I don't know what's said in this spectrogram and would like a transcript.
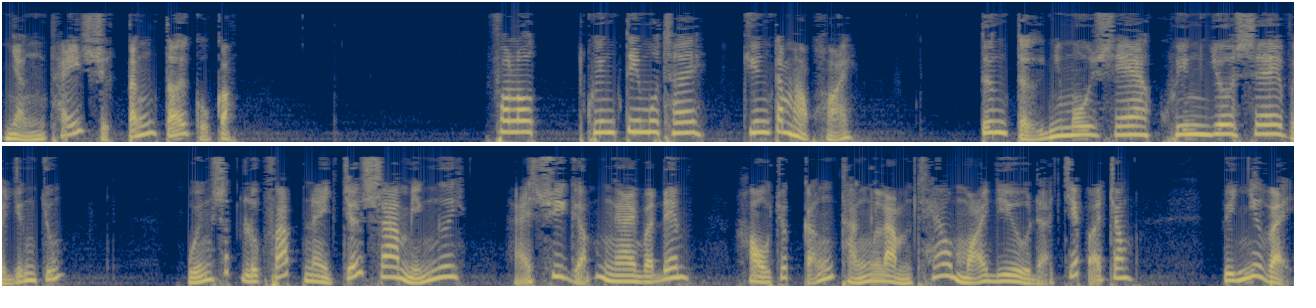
nhận thấy sự tấn tới của con. Phaolô khuyên Timôthê chuyên tâm học hỏi, tương tự như môi xe khuyên Giô-xê và dân chúng. Quyển sách luật pháp này chớ xa miệng ngươi, hãy suy gẫm ngày và đêm, hầu cho cẩn thận làm theo mọi điều đã chép ở trong. Vì như vậy,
